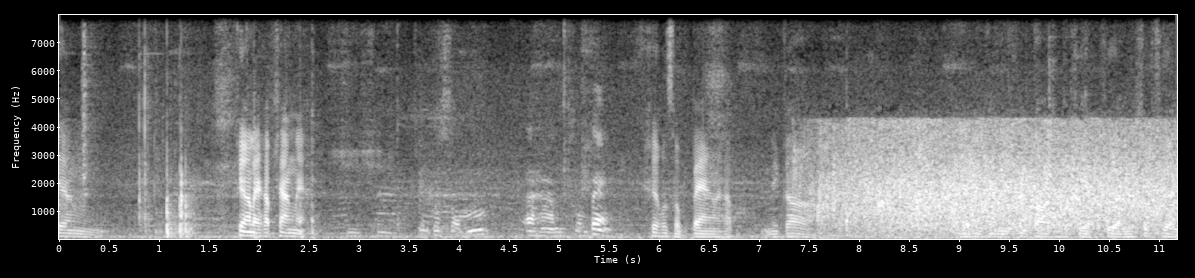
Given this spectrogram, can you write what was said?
ื่อง เครื่องอะไรครับช่างเนี่ย คือผสมอาหารผสมแป้ง เครื่องผสมแป้งนะครับ นี่ก็เป็นการขั้นตอนเกียบเฟืองชุบเฟือง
